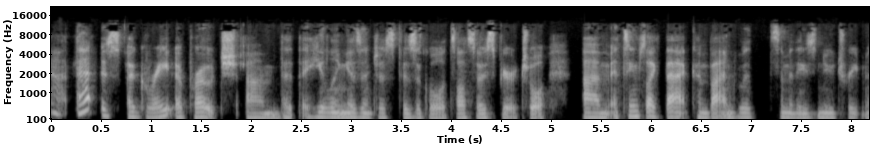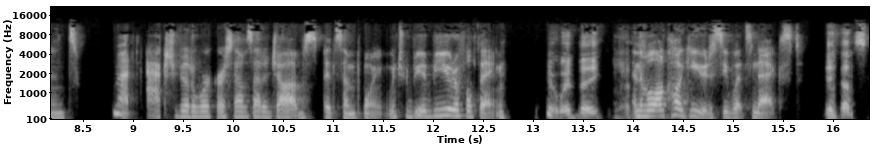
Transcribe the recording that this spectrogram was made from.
Yeah, that is a great approach. Um, that the healing isn't just physical; it's also spiritual. Um, it seems like that combined with some of these new treatments might actually be able to work ourselves out of jobs at some point, which would be a beautiful thing. It would be. and then we'll all call you to see what's next. Yes.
